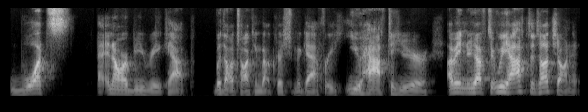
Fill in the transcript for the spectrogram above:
what's an RB recap without talking about Christian McCaffrey? You have to hear. I mean, you have to. We have to touch on it.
